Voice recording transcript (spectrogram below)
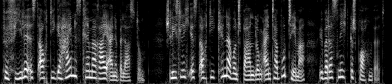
Für viele ist auch die Geheimniskrämerei eine Belastung. Schließlich ist auch die Kinderwunschbehandlung ein Tabuthema, über das nicht gesprochen wird.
